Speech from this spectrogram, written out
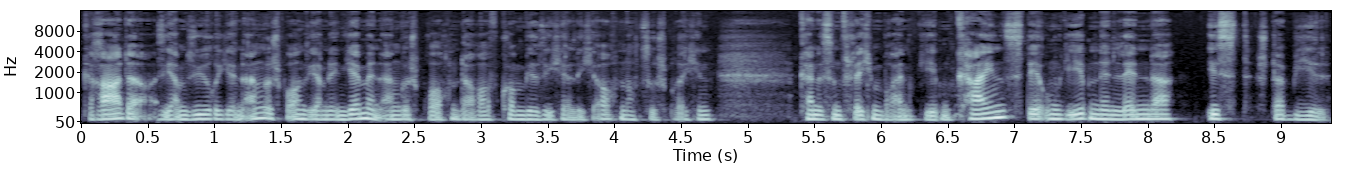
gerade, Sie haben Syrien angesprochen, Sie haben den Jemen angesprochen, darauf kommen wir sicherlich auch noch zu sprechen, kann es einen Flächenbrand geben. Keins der umgebenden Länder ist stabil.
